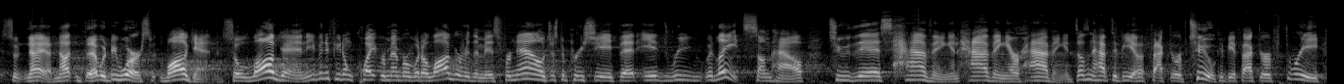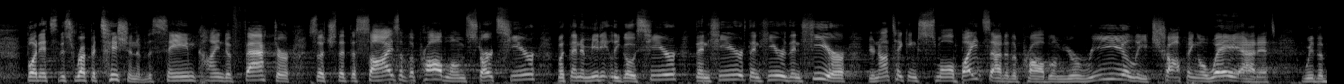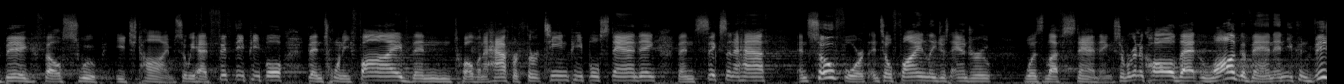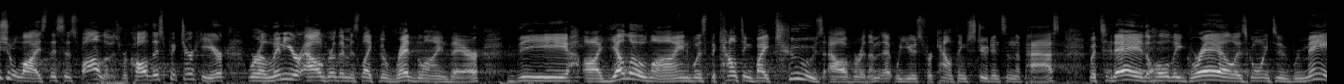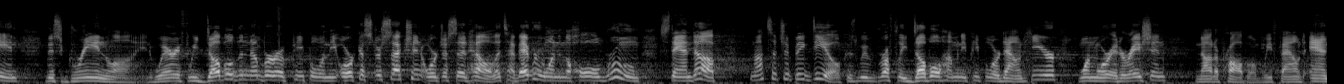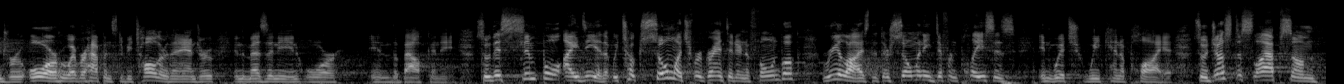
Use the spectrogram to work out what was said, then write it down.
So nah, not, that would be worse. Log. So log even if you don't quite remember what a logarithm is, for now, just appreciate that it re relates somehow to this having and having or having. It doesn't have to be a factor of 2. It could be a factor of 3. But it's this repetition of the same kind of factor such that the size of the problem starts here, but then immediately goes here, then here, then here, then here. You're not taking small bites out of the problem. You're really chopping away at it with a big fell swoop each time. So we had 50 people, then 20 25, then 12 and a half or 13 people standing, then six and a half, and so forth, until finally just Andrew was left standing. So we're going to call that log of n, and you can visualize this as follows. Recall this picture here, where a linear algorithm is like the red line there. The uh, yellow line was the counting by twos algorithm that we used for counting students in the past. But today, the holy grail is going to remain this green line, where if we doubled the number of people in the orchestra section, or just said, hell, let's have everyone in the whole room stand up, not such a big deal, because we would roughly double how many people are down here, one more iteration, not a problem. We found Andrew or whoever happens to be taller than Andrew in the mezzanine or in the balcony. So this simple idea that we took so much for granted in a phone book, realized that there's so many different places in which we can apply it. So just to slap some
